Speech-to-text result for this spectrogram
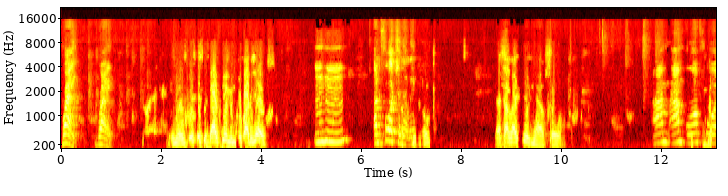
Right, right. You know, it's, it's about them and nobody else. Mm-hmm. Unfortunately. You know? That's how life is now. So I'm I'm all for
